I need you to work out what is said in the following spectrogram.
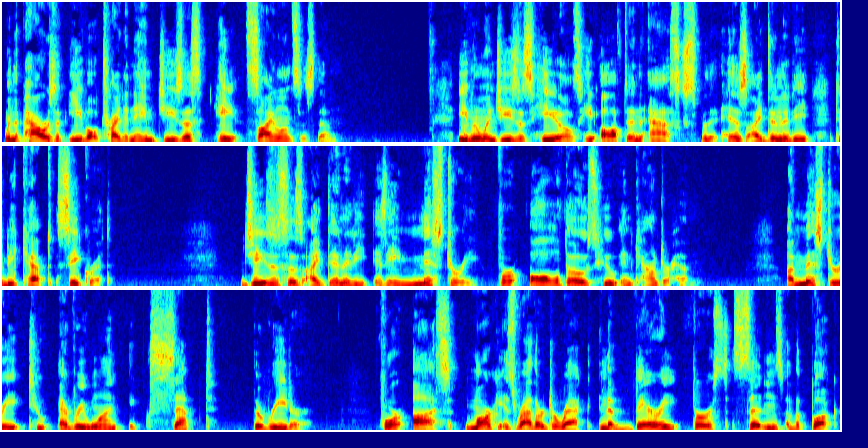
When the powers of evil try to name Jesus, he silences them. Even when Jesus heals, he often asks for his identity to be kept secret. Jesus' identity is a mystery for all those who encounter him, a mystery to everyone except the reader. For us, Mark is rather direct. In the very first sentence of the book,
